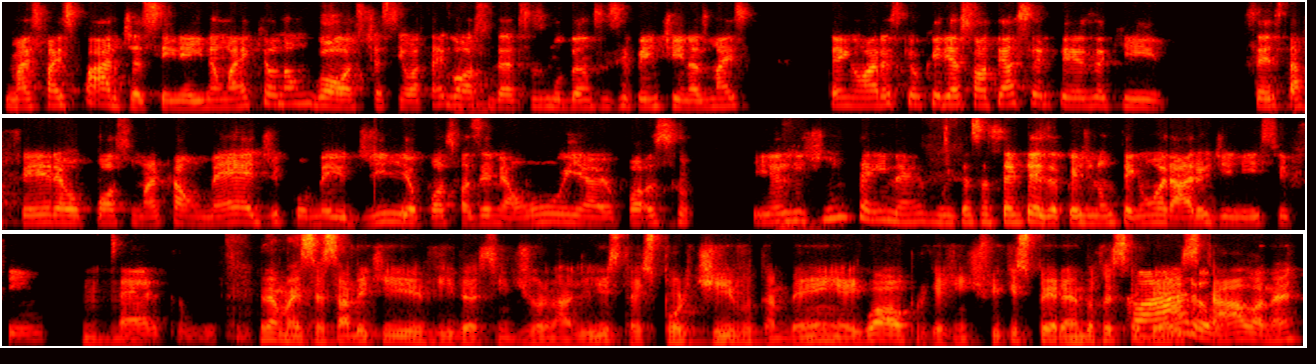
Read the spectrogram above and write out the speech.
mas faz parte, assim, e não é que eu não goste, assim, eu até gosto dessas mudanças repentinas, mas tem horas que eu queria só ter a certeza que sexta-feira eu posso marcar um médico, meio-dia, eu posso fazer minha unha, eu posso. E a gente não tem, né, muita essa certeza, porque a gente não tem um horário de início e fim, uhum. certo? Enfim. Não, mas você sabe que vida assim de jornalista, esportivo também, é igual, porque a gente fica esperando receber claro. a escala, né?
